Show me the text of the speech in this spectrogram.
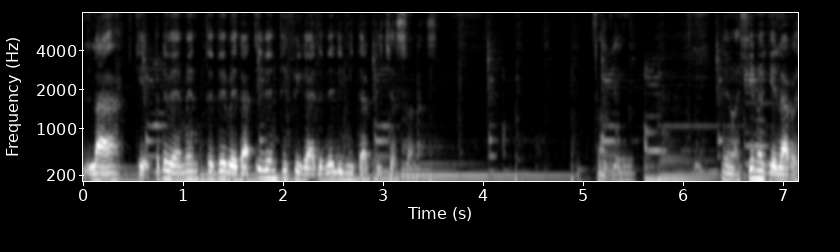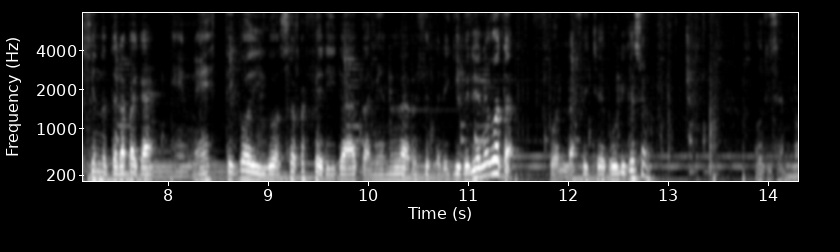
la que previamente deberá identificar y delimitar dichas zonas. Ok. Me imagino que la región de Tarapacá en este código se referirá también a la región de Arequipa y Negota por la fecha de publicación. O quizás no.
